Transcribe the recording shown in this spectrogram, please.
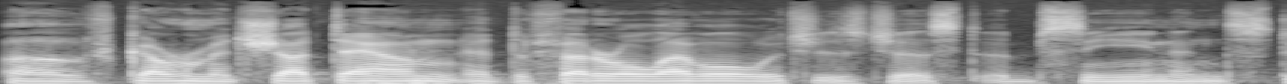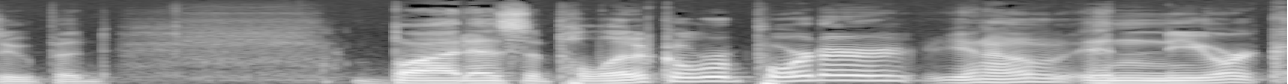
of government shutdown at the federal level, which is just obscene and stupid. But as a political reporter, you know, in New York,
